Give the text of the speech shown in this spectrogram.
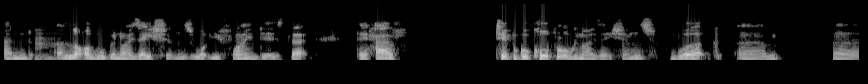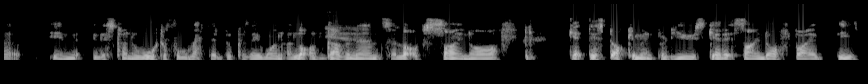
and Mm. a lot of organizations, what you find is that they have typical corporate organizations work um, uh, in, in this kind of waterfall method because they want a lot of Yeah. governance, a lot of sign off, get this document produced, get it signed off by these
